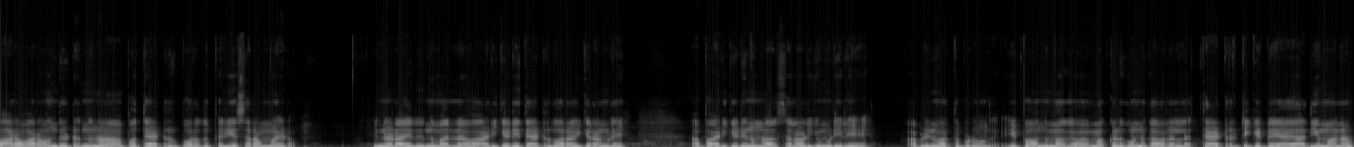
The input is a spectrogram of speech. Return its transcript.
வாரம் வாரம் வந்துட்டு இருந்ததுன்னா அப்போ தேட்டருக்கு போகிறது பெரிய சிரமமாயிடும். என்னடா இது? இந்த மாதிரி அடிக்கடி தேட்டருக்கு வர வைக்கிறாங்களே. அப்போ அடிக்கடி நம்மளால் செலவழிக்க முடியலையே அப்படின்னு வருத்தப்படுவாங்க. இப்போ வந்து மக மக்களுக்கு ஒன்றும் கவலை இல்லை. தேட்டர் டிக்கெட்டு அதிகமானால்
